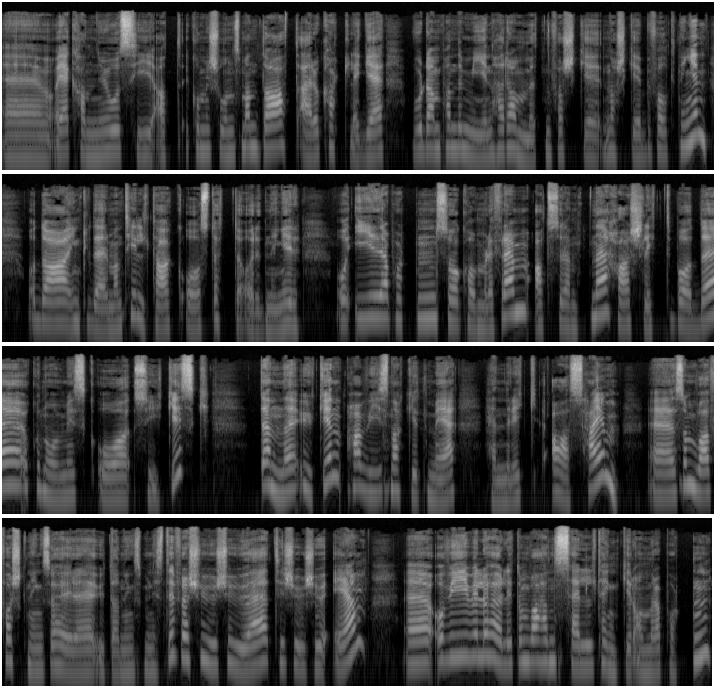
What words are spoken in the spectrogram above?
Eh, og jeg kan jo si at kommisjonens mandat er å kartlegge hvordan pandemien har rammet den norske befolkningen. Og da inkluderer man tiltak og støtteordninger. Og i rapporten så kommer det frem at studentene har slitt både økonomisk og psykisk. Denne uken har vi snakket med Henrik Asheim, eh, som var forsknings- og høyere utdanningsminister fra 2020 til 2021. Eh, og vi ville høre litt om hva han selv tenker om rapporten,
